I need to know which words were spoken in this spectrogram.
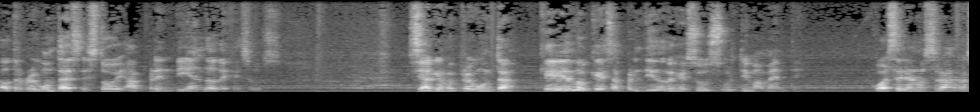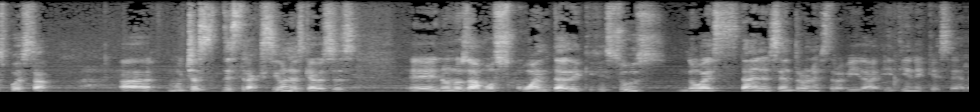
la otra pregunta es, ¿estoy aprendiendo de Jesús? Si alguien me pregunta, ¿qué es lo que has aprendido de Jesús últimamente? ¿Cuál sería nuestra respuesta? Ah, muchas distracciones que a veces eh, no nos damos cuenta de que Jesús no está en el centro de nuestra vida y tiene que ser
